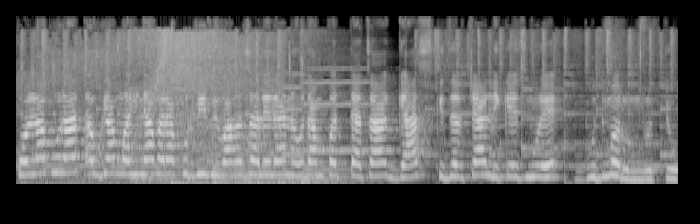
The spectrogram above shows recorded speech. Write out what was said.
कोल्हापुरात अवघ्या महिन्याभरापूर्वी विवाह झालेल्या नवदाम्पत्याचा गॅस किजरच्या लिकेजमुळे गुदमरून मृत्यू.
